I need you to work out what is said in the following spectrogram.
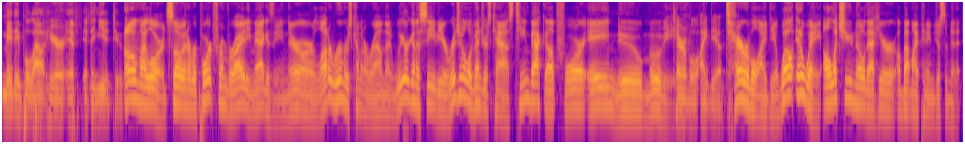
may they pull out here if if they needed to? Oh my lord! So, in a report from Variety magazine, there are a lot of rumors coming around that we are going to see the original Avengers cast team back up for a new movie. Terrible idea. terrible idea. Well, in a way, I'll let you know that here about my opinion in just a minute.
